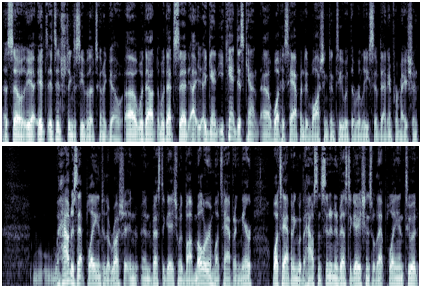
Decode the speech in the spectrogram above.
Uh, so yeah, it's it's interesting to see where that's going to go. Uh, without with that said, I, again, you can't discount uh, what has happened in Washington too with the release of that information. How does that play into the Russia in, investigation with Bob Mueller and what's happening there? What's happening with the House and Senate investigations? Will that play into it?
